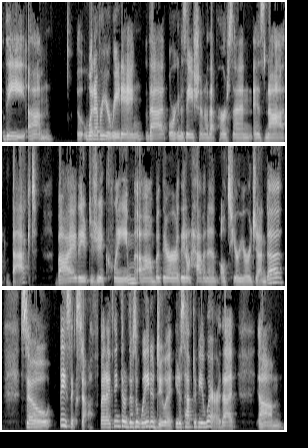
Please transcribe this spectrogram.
the um, whatever you're reading, that organization or that person is not backed by they usually claim, um, but they're they don't have an, an, ulterior agenda. So basic stuff. But I think there, there's a way to do it. You just have to be aware that. Um,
